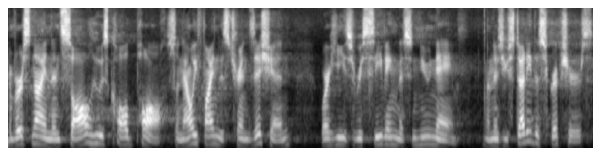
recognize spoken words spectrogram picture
In verse 9, then Saul, who is called Paul. So now we find this transition where he's receiving this new name. And as you study the scriptures,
